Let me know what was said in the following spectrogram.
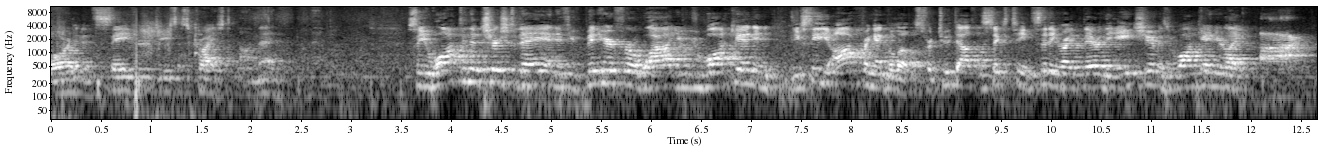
Lord and Savior Jesus Christ. Amen. So you walked into church today, and if you've been here for a while, you, you walk in and you see the offering envelopes for 2016 sitting right there in the atrium. As you walk in, you're like, ah,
